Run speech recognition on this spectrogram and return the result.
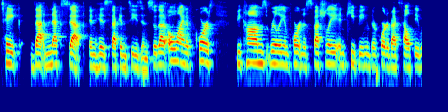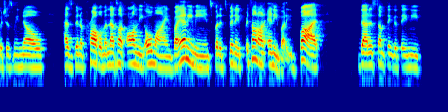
take that next step in his second season. So that O line, of course, becomes really important, especially in keeping their quarterbacks healthy, which, as we know, has been a problem. And that's not on the O line by any means, but it's been a it's not on anybody. But that is something that they need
